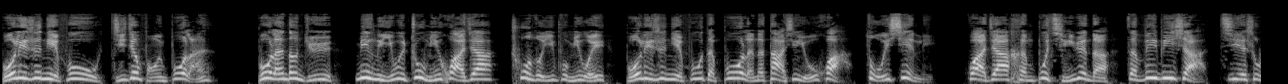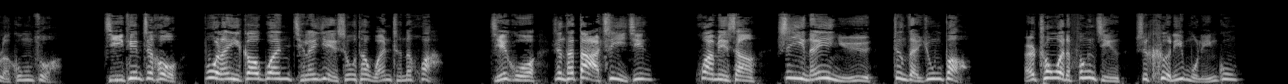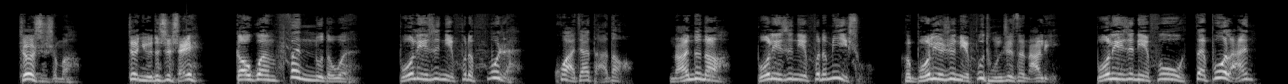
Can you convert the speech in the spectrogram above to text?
勃列日涅夫即将访问波兰，波兰当局命令一位著名画家创作一幅名为《勃列日涅夫在波兰》的大型油画作为献礼。画家很不情愿的在威逼下接受了工作。几天之后，波兰一高官前来验收他完成的画，结果让他大吃一惊。画面上是一男一女正在拥抱，而窗外的风景是克里姆林宫。这是什么？这女的是谁？高官愤怒地问。伯列日涅夫的夫人，画家答道：“男的呢？伯列日涅夫的秘书。可伯列日涅夫同志在哪里？伯列日涅夫在波兰。”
